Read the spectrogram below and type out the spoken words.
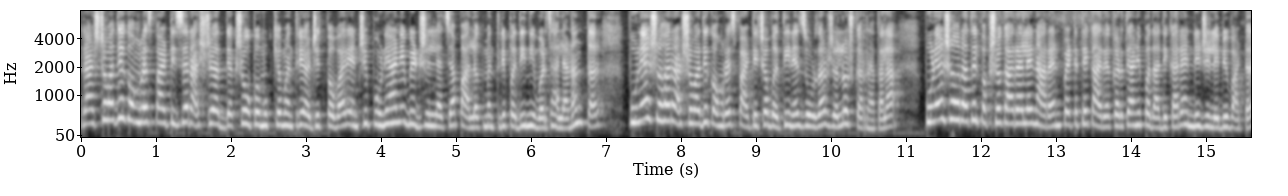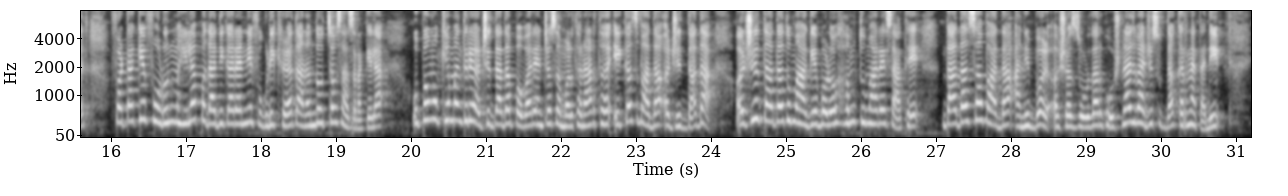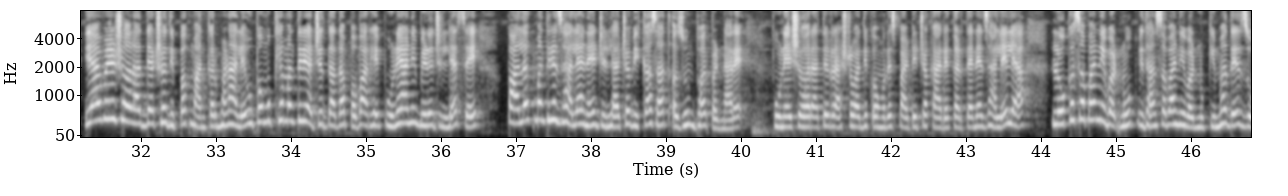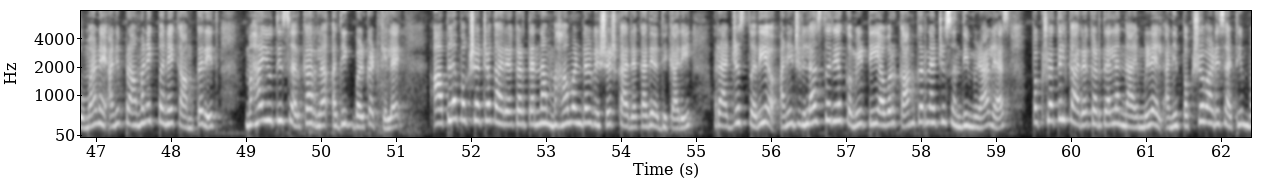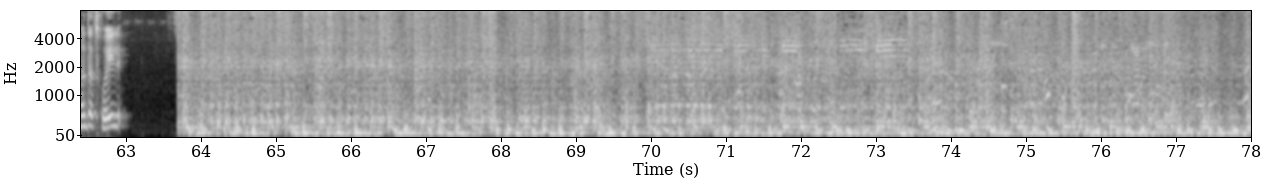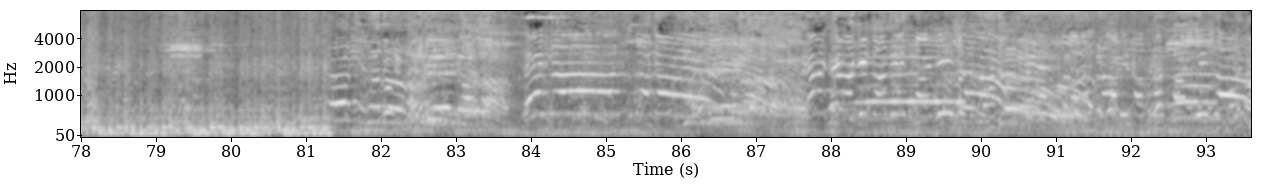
राष्ट्रवादी काँग्रेस पार्टीचे राष्ट्रीय अध्यक्ष उपमुख्यमंत्री अजित पवार यांची पुणे आणि बीड जिल्ह्याच्या पालकमंत्रीपदी निवड झाल्यानंतर पुणे शहर राष्ट्रवादी काँग्रेस पार्टीच्या वतीने जोरदार जल्लोष करण्यात आला. पुणे शहरातील पक्ष कार्यालय नारायणपेठ येथे कार्यकर्ते आणि पदाधिकाऱ्यांनी जिलेबी वाटत फटाके फोडून महिला पदाधिकाऱ्यांनी फुगडी खेळत आनंदोत्सव साजरा केला. उपमुख्यमंत्री अजितदादा पवार यांच्या समर्थनार्थ एकच वादा अजितदादा. अजितदादा तू मागे बडो हम तुम्हारे साथे. दादाचा वादा आणि बळ अशा जोरदार घोषणाबाजी सुद्धा करण्यात आली. यावेळी शहराध्यक्ष दीपक मानकर म्हणाले उपमुख्यमंत्री अजितदादा पवार हे पुणे आणि बीड जिल्ह्याचे पालकमंत्री झाल्याने जिल्ह्याच्या विकासात अजून भर पडणार आहे. पुणे शहरातील राष्ट्रवादी काँग्रेस पार्टीच्या कार्यकर्त्याने झालेल्या लोकसभा निवडणूक विधानसभा निवडणुकीमध्ये जोमाने आणि प्रामाणिकपणे काम करीत महायुती सरकारला अधिक बळकट केलं आहे आपल्या पक्षाच्या कार्यकर्त्यांना महामंडळ विशेष कार्यकारी अधिकारी राज्यस्तरीय आणि जिल्हास्तरीय कमिटी यावर काम करण्याची संधी मिळाल्यास पक्षातील कार्यकर्त्याला न्याय मिळेल आणि पक्षवाढीसाठी मदत होईल. ਸਰਕਾਰ ਦੀ ਸ਼ਾਨ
